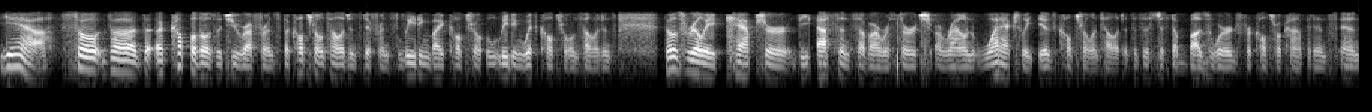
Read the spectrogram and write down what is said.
Yeah. So the, the a couple of those that you referenced the cultural intelligence difference leading by cultural leading with cultural intelligence those really capture the essence of our research around what actually is cultural intelligence. Is this just a buzzword for cultural competence? And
